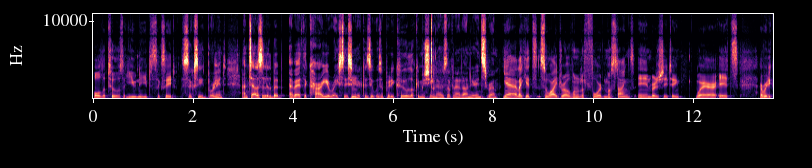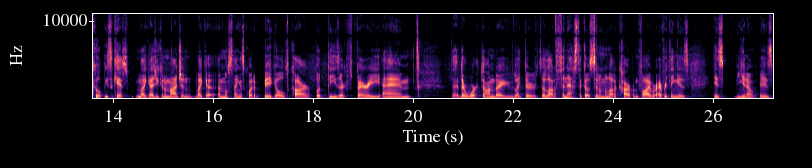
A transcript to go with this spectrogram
all the tools that you need to succeed. Succeed, brilliant. And tell us a little bit about the car you raced this Hmm. year because it was a pretty cool looking machine. I was looking at it on your Instagram. Yeah, like it's so I drove one of the Ford Mustangs in British GT, where it's a really cool piece of kit. Like as you can imagine, like a, a Mustang is quite a big old car, but these are very um they're worked on very like there's a lot of finesse that goes to them, a lot of carbon fiber. Everything is is you know is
